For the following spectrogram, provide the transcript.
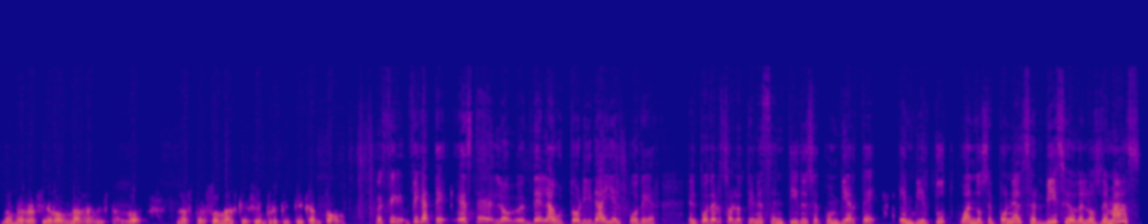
no me refiero a una revista. las personas que siempre critican todo. Pues sí, fíjate, este lo, de la autoridad y el poder. El poder solo tiene sentido y se convierte en virtud cuando se pone al servicio de los demás.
